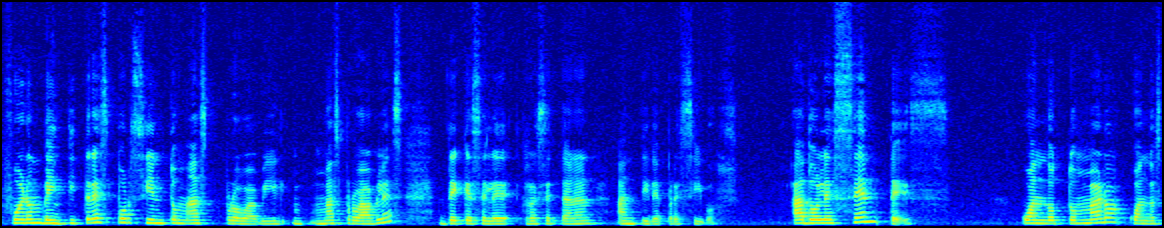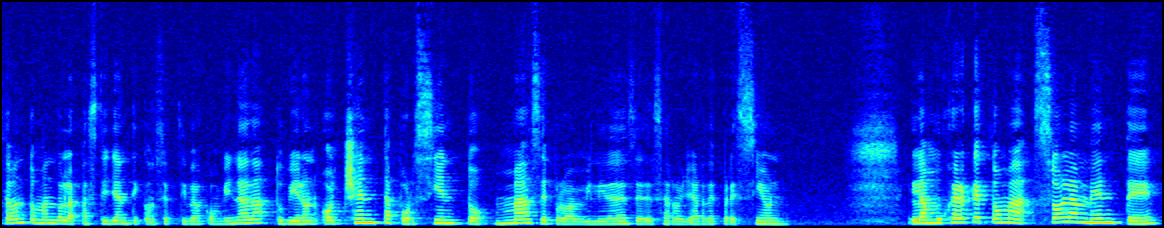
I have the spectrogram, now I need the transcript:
fueron 23% más, más probables de que se le recetaran antidepresivos. Adolescentes, cuando, tomaron, cuando estaban tomando la pastilla anticonceptiva combinada, tuvieron 80% más de probabilidades de desarrollar depresión. La mujer que toma solamente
